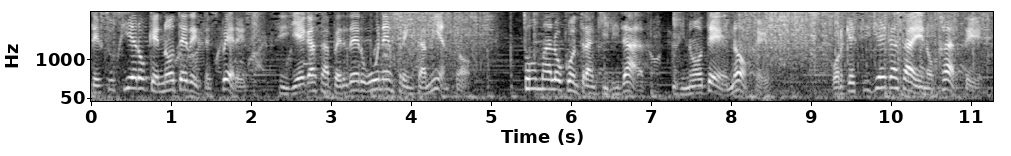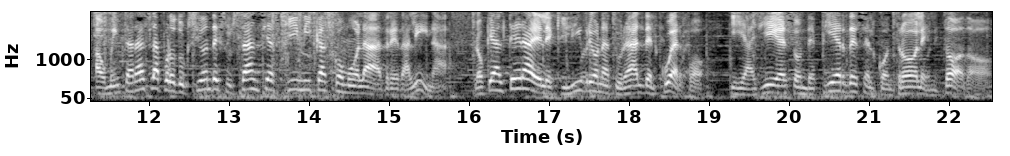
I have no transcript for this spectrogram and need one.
Te sugiero que no te desesperes si llegas a perder un enfrentamiento. Tómalo con tranquilidad y no te enojes. Porque si llegas a enojarte, aumentarás la producción de sustancias químicas como la adrenalina, lo que altera el equilibrio natural del cuerpo, y allí es donde pierdes el control en todo.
